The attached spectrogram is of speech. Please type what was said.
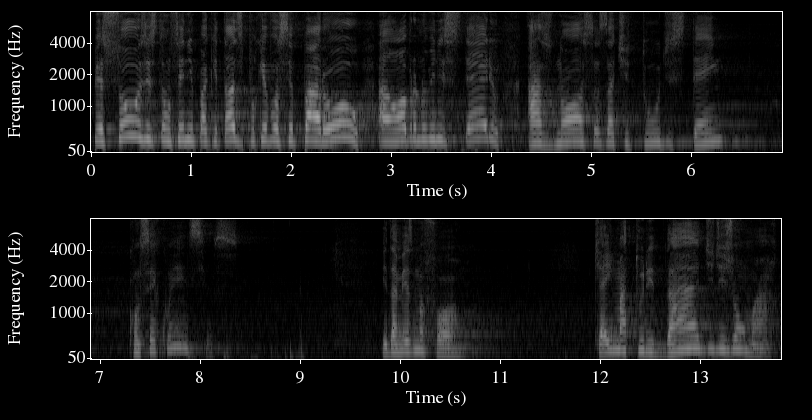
Pessoas estão sendo impactadas porque você parou a obra no ministério. As nossas atitudes têm consequências. E da mesma forma que a imaturidade de João Marcos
